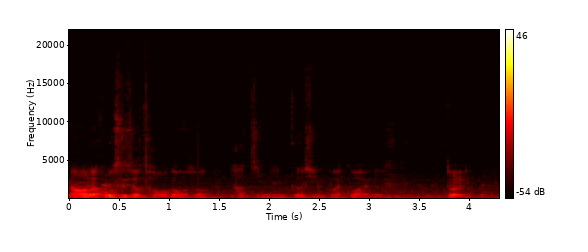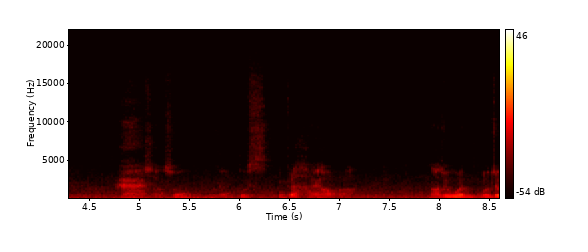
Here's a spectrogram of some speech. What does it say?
然后那护士就偷跟我说，他今天个性怪怪的，对，然后想说应该不是，应该还好吧，然后就问，我就，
